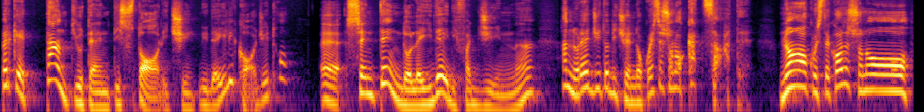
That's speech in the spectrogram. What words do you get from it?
Perché tanti utenti storici di Daily Cogito, eh, sentendo le idee di Fagin, hanno reagito dicendo queste sono cazzate. No, queste cose sono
